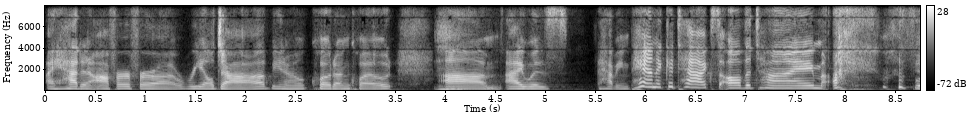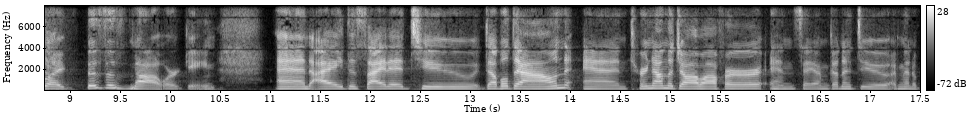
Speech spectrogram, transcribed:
I had an offer for a real job, you know, quote unquote. Mm. Um, I was having panic attacks all the time. I was yeah. like, this is not working. And I decided to double down and turn down the job offer and say, I'm going to do, I'm going to,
